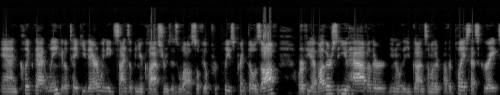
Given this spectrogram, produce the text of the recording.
and click that link. It'll take you there. We need signs up in your classrooms as well. So if you'll pr- please print those off, or if you have others that you have, other you know that you've gotten some other other place, that's great.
